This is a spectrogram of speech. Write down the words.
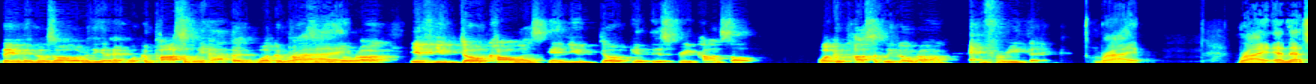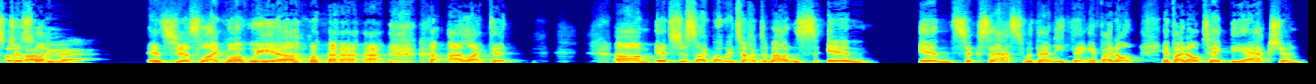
thing that goes all over the internet? What could possibly happen? What could possibly right. go wrong? If you don't call us and you don't get this free consult, what could possibly go wrong? Everything. Right. Right. And that's Let's just like that. It's just like what we uh I liked it. Um it's just like what we talked about in in in success with anything. If I don't if I don't take the action,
